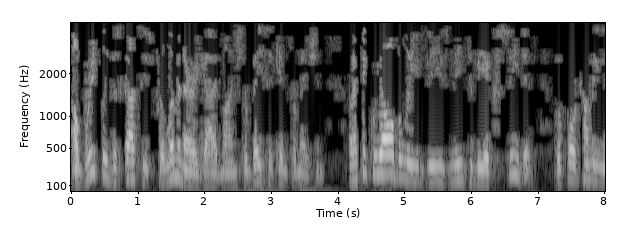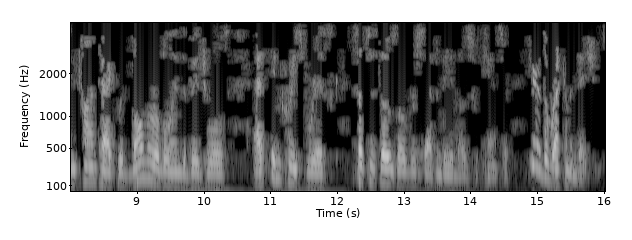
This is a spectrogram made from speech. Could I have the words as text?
I'll briefly discuss these preliminary guidelines for basic information, but I think we all believe these need to be exceeded before coming in contact with vulnerable individuals at increased risk, such as those over 70 and those with cancer. Here are the recommendations.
